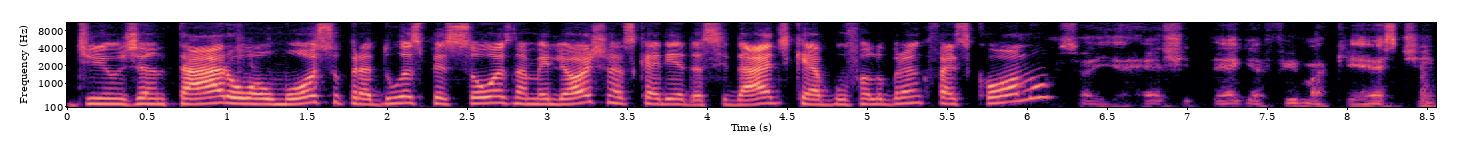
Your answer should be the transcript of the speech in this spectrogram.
de um jantar ou almoço para duas pessoas na melhor churrascaria da cidade, que é a Búfalo Branco, faz como? Isso aí, é hashtag AfirmaCast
